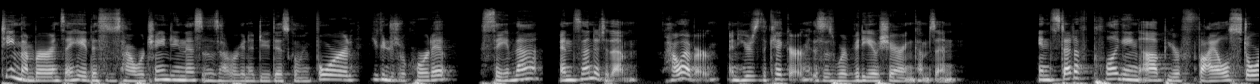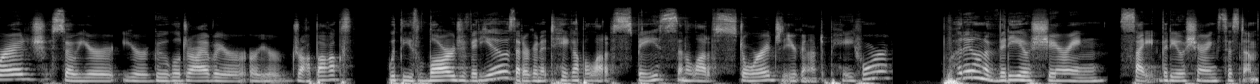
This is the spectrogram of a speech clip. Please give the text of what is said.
team member and say, hey, this is how we're changing this, this is how we're going to do this going forward, you can just record it, save that, and send it to them. However, and here's the kicker this is where video sharing comes in. Instead of plugging up your file storage, so your, your Google Drive or your, or your Dropbox, with these large videos that are going to take up a lot of space and a lot of storage that you're going to have to pay for, put it on a video sharing site, video sharing system.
